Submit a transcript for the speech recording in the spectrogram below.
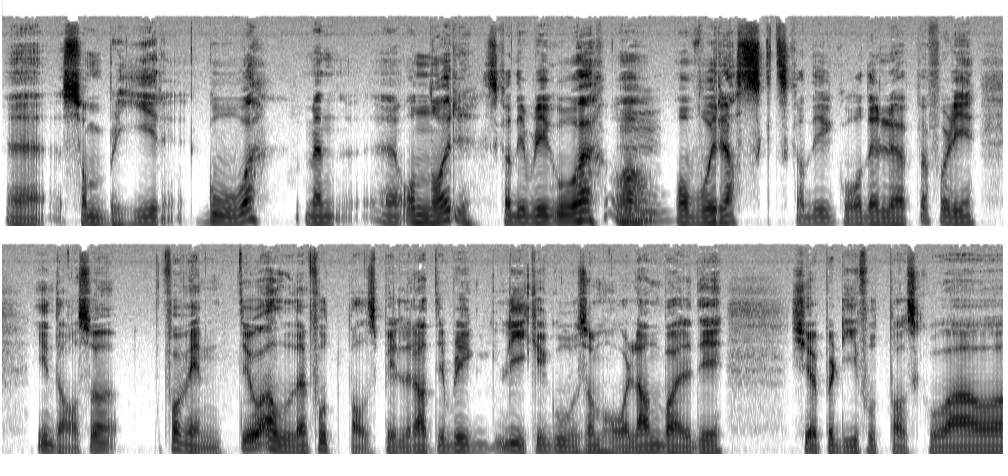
Eh, som blir gode. Men, eh, og når skal de bli gode? Og, og hvor raskt skal de gå det løpet? Fordi i dag så forventer jo alle fotballspillere at de blir like gode som Haaland, bare de kjøper de fotballskoa og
